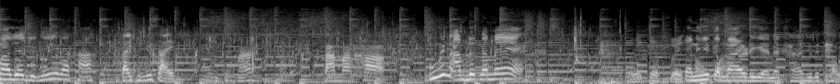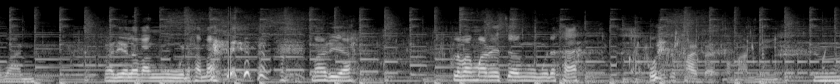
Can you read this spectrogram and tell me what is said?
มาเรียอยู่นี่นะคะใจถึงนิสัยนี่มาตามมาค่ะอุ้ยน้ำลึกนะแม่เฮ้ยเจ็บเฟยตอนนี้อยู่กับมาเรียนะคะ อยู่ที่เขาวัน มาเรียระวังงูนะคะมามาเรีย ระวังมาเรียเจองูนะคะอุ้ยจะถ่ายแบบประมาณนี้อืม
